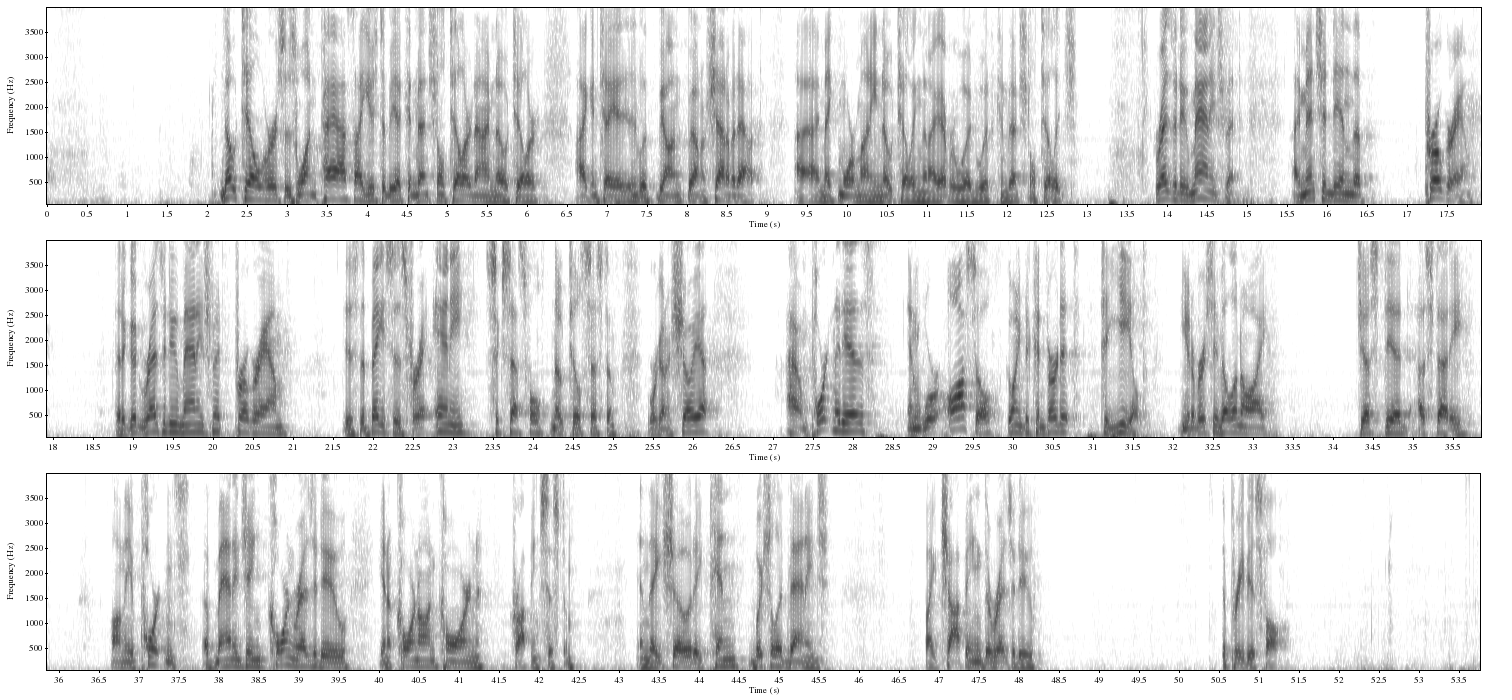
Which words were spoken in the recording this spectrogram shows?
No till versus one pass. I used to be a conventional tiller, now I'm no tiller. I can tell you with beyond, beyond a shadow of a doubt, I, I make more money no tilling than I ever would with conventional tillage. Residue management. I mentioned in the program that a good residue management program is the basis for any successful no-till system. We're going to show you how important it is, and we're also going to convert it to yield. University of Illinois, just did a study on the importance of managing corn residue in a corn on corn cropping system. And they showed a 10 bushel advantage by chopping the residue the previous fall.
